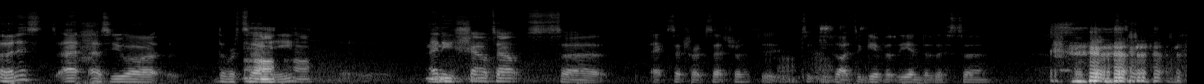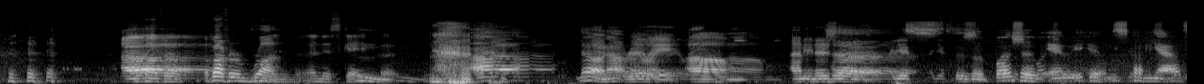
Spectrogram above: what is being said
Ernest, as you are the returnee, uh-huh. any shout outs, uh, etc., etc., to, to, you'd like to give at the end of this? Uh, apart, from, apart from run and escape. But, uh, no, not really. Um, I mean, there's a, I guess, there's a bunch of anime films coming out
